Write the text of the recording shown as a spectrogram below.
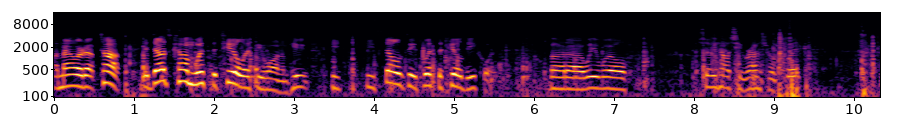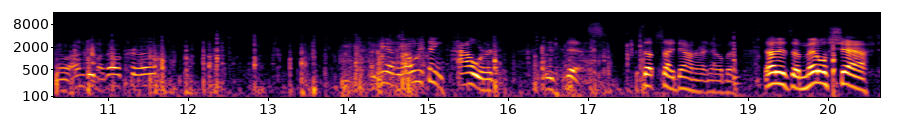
a mallard up top. It does come with the teal if you want them. He, he, he sells these with the teal decoys. But uh, we will show you how she runs real quick. So undo my Velcro. Again, the only thing powered is this. It's upside down right now, but that is a metal shaft,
